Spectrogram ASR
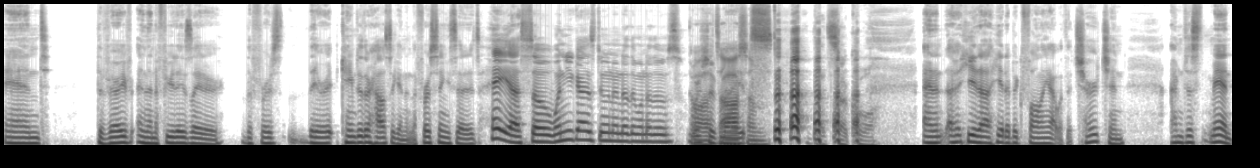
And the very, and then a few days later, the first they were, came to their house again, and the first thing he said is, "Hey, uh, so when you guys doing another one of those Oh, worship that's nights?" That's so cool. And uh, he had a, he had a big falling out with the church, and I'm just man,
